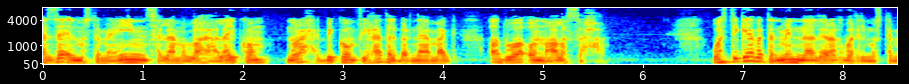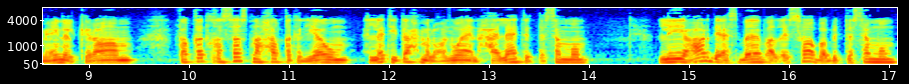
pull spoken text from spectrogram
أعزائي المستمعين سلام الله عليكم. نرحب بكم في هذا البرنامج أضواء على الصحة. واستجابة منا لرغبة المستمعين الكرام فقد خصصنا حلقة اليوم التي تحمل عنوان حالات التسمم لعرض أسباب الإصابة بالتسمم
